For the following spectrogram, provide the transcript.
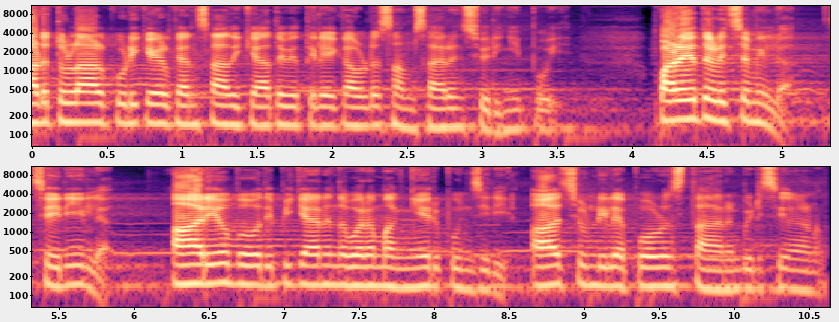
അടുത്തുള്ള ആൾ കൂടി കേൾക്കാൻ സാധിക്കാത്ത വിധത്തിലേക്ക് അവളുടെ സംസാരം ചുരുങ്ങിപ്പോയി. പഴയ തെളിച്ചമില്ല ശരിയില്ല. ആരെയോ ബോധിപ്പിക്കാനെന്ന പോലെ മങ്ങിയൊരു പുഞ്ചിരി ആ ചുണ്ടിൽ എപ്പോഴും സ്ഥാനം പിടിച്ചു കാണും.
